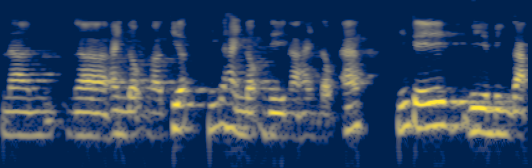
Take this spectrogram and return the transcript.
là, là hành động là thiện những cái hành động gì là hành động ác. Những cái gì mình gặp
